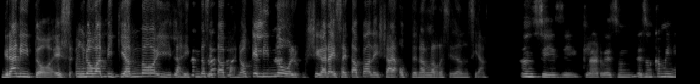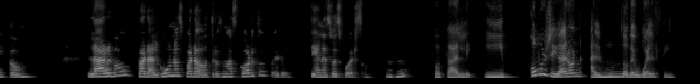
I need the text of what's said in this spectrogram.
Granito, es uno va tiqueando y las distintas etapas, ¿no? Qué lindo llegar a esa etapa de ya obtener la residencia. Mm, sí, sí, claro, es un, es un caminito largo para algunos, para otros más corto, pero tiene su esfuerzo. Total. ¿Y cómo llegaron al mundo de Wealthy?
